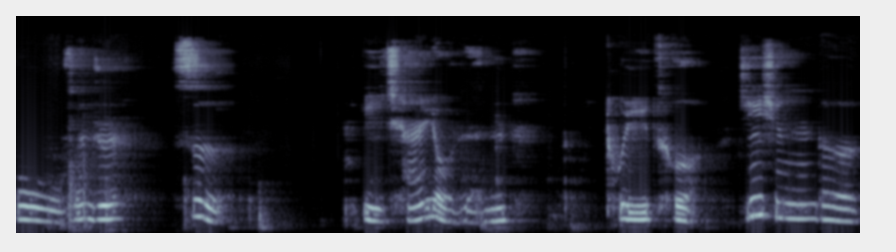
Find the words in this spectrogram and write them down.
五分之四。以前有人推测。金星的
